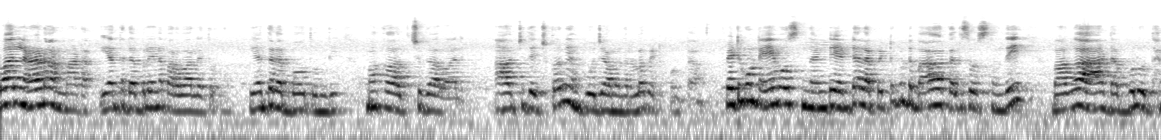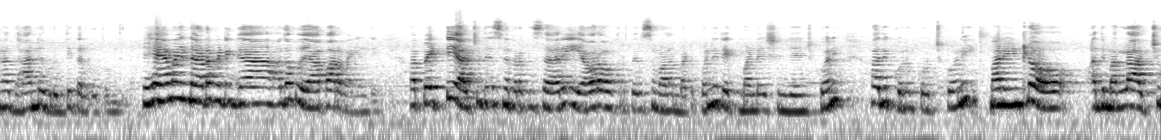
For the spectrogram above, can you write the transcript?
వాళ్ళని అడగడం అనమాట ఎంత డబ్బులైనా పర్వాలేదు. ఎంత డబ్బు అవుతుంది? మాకు అచ్చు కావాలి. ఆ అచ్చు తెచ్చుకొని మేము పూజా మందిరంలో పెట్టుకుంటాం. పెట్టుకుంటే ఏమొస్తుందండి అంటే అలా పెట్టుకుంటే బాగా కలిసి వస్తుంది బాగా డబ్బులు ధన ధాన్య వృద్ధి కలుగుతుంది. ఏమైంది ఆటోమేటిక్గా? అదొక వ్యాపారం అయింది ఆ పెట్టి అచ్చు తీసిన ప్రతిసారి ఎవరో ఒకరు తెలిసిన వాళ్ళని పట్టుకొని రికమెండేషన్ చేయించుకొని అది కొనుక్కొచ్చుకొని మన ఇంట్లో అది మళ్ళీ అచ్చు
